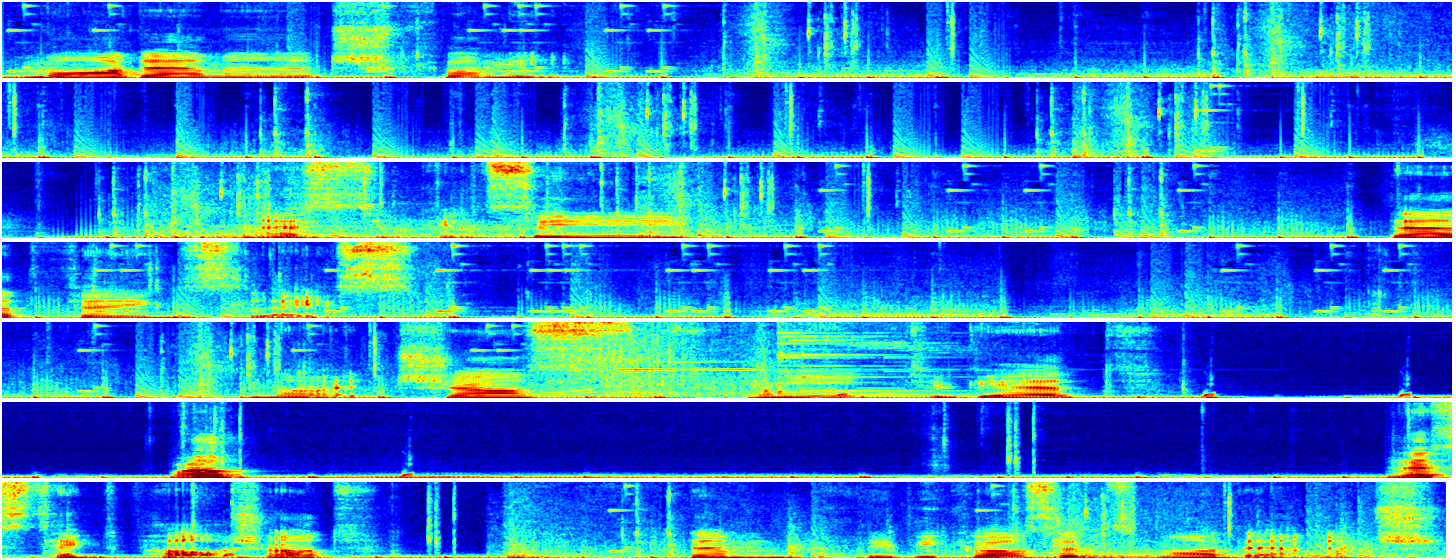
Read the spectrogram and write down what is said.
more damage for me. As you can see, that thing slays. Now I just need to get... Well... Let's take the power shot. Simply because it's more damage.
